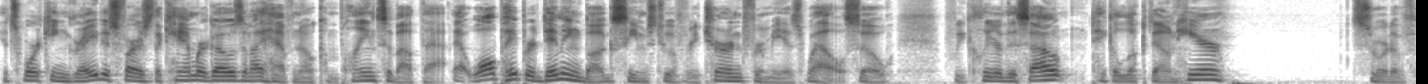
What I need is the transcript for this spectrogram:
it's working great as far as the camera goes, and I have no complaints about that. That wallpaper dimming bug seems to have returned for me as well. So if we clear this out, take a look down here, sort of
